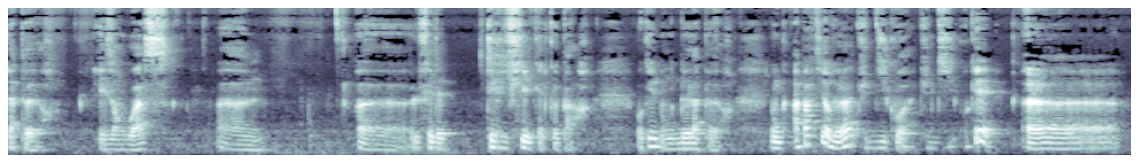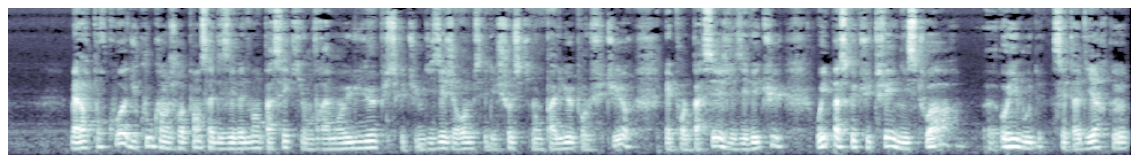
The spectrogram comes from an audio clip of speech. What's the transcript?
la peur, les angoisses. Euh, le fait d'être terrifié quelque part. Ok, donc de la peur. Donc à partir de là, tu te dis quoi? Tu te dis, ok, euh, mais alors pourquoi, du coup, quand je repense à des événements passés qui ont vraiment eu lieu, puisque tu me disais, Jérôme, c'est des choses qui n'ont pas lieu pour le futur, mais pour le passé, je les ai vécues. Oui, parce que tu te fais une histoire euh, Hollywood. C'est-à-dire que,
